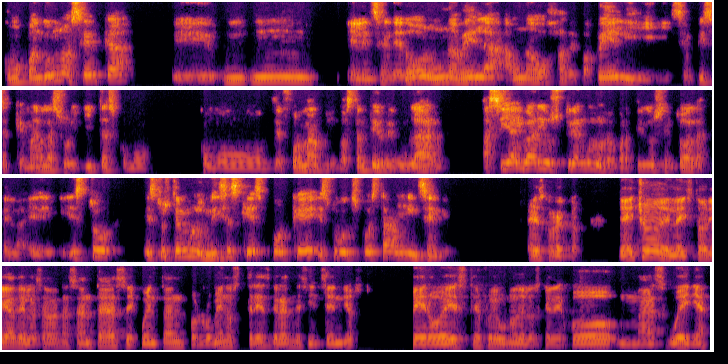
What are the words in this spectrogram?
como cuando uno acerca eh, un, un, el encendedor o una vela a una hoja de papel y, y se empieza a quemar las orillitas como, como de forma pues, bastante irregular. Así hay varios triángulos repartidos en toda la tela. Eh, esto, estos triángulos me dices que es porque estuvo expuesta a un incendio. Es correcto. De hecho, en la historia de la Sábana Santa se cuentan por lo menos tres grandes incendios, pero este fue uno de los que dejó más huella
